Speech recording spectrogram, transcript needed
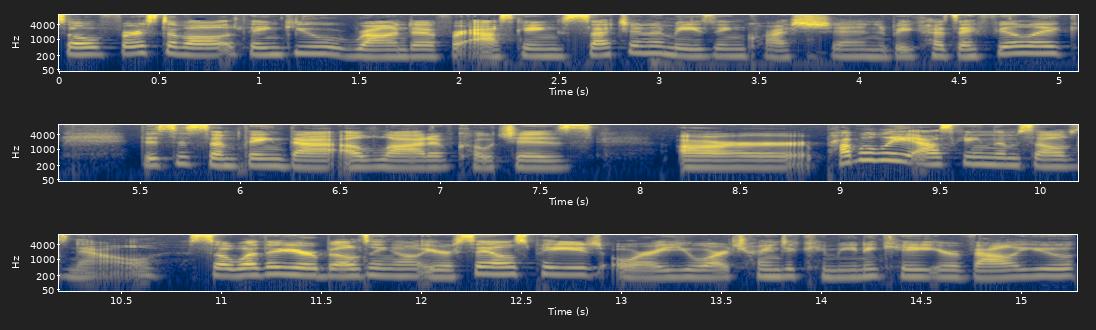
So, first of all, thank you, Rhonda, for asking such an amazing question because I feel like this is something that a lot of coaches are probably asking themselves now. So, whether you're building out your sales page or you are trying to communicate your value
